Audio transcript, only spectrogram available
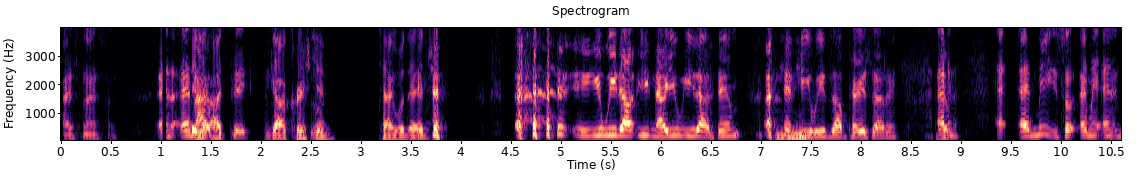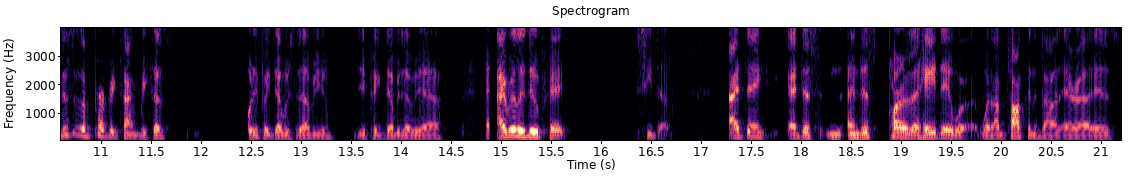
Nice, nice, nice. And and Yeah, I I- would pick You got Christian tag with Edge. you weed out you now you weed out him and Mm-hmm. he weeds out Perry Saturn and and me. So I mean, and this is a perfect time because what you pick WCW, you pick WWF, and I really do pick CW. I think at this and this part of the heyday, what, what I'm talking about era is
